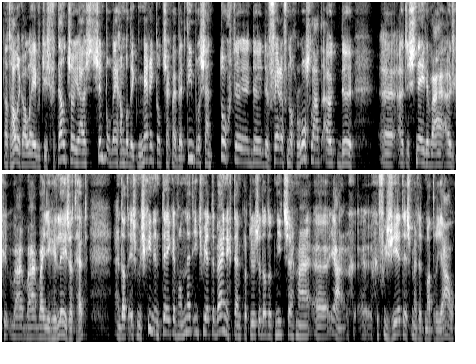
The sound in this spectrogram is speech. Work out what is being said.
Dat had ik al eventjes verteld zojuist. Simpelweg omdat ik merk dat zeg maar, bij 10% toch de, de, de verf nog loslaat uit de uh, uit de snede waar, uit, waar, waar, waar je gelezerd hebt. En dat is misschien een teken van net iets weer te weinig temperatuur, zodat het niet zeg maar uh, ja, eh, gefuseerd is met het materiaal.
